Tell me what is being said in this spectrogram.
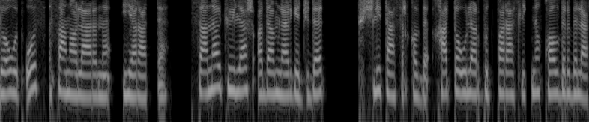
dovud o'z sanolarini yaratdi. Sano kuylash odamlarga juda kuchli ta'sir qildi hatto ular butparastlikni qoldirdilar.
